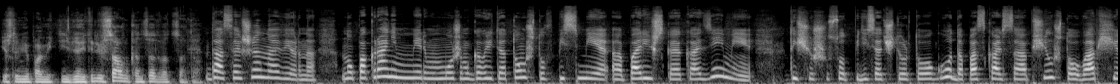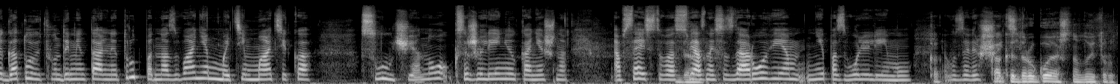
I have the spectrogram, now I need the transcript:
если мне память не изменяет, или в самом конце 20-го. Да, совершенно верно. Но, по крайней мере, мы можем говорить о том, что в письме э, Парижской академии Академии 1654 года Паскаль сообщил, что вообще готовит фундаментальный труд под названием «Математика случая». Но, к сожалению, конечно, обстоятельства, да. связанные со здоровьем, не позволили ему как, его завершить. Как и другой основной труд.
